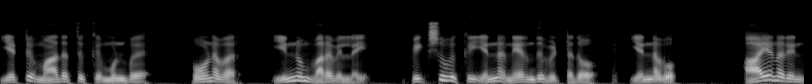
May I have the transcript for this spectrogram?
எட்டு மாதத்துக்கு முன்பு போனவர் இன்னும் வரவில்லை. பிக்ஷுவுக்கு என்ன நேர்ந்து விட்டதோ என்னவோ? ஆயனரின்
